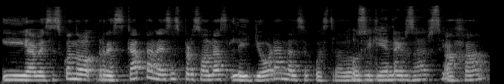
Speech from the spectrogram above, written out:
Y a veces cuando rescatan a esas personas, le lloran al secuestrador. O si quieren regresar, sí. Ajá.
